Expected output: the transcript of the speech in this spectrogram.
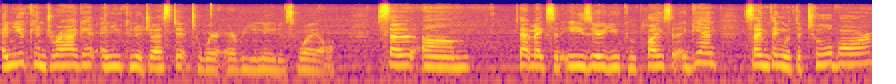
and you can drag it and you can adjust it to wherever you need as well. So um, that makes it easier. You can place it. Again, same thing with the toolbar.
